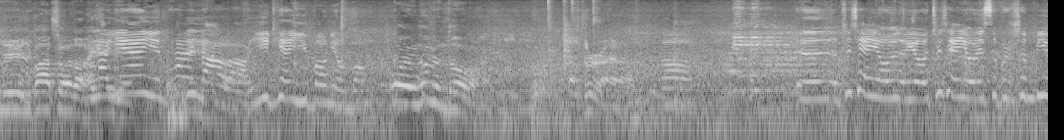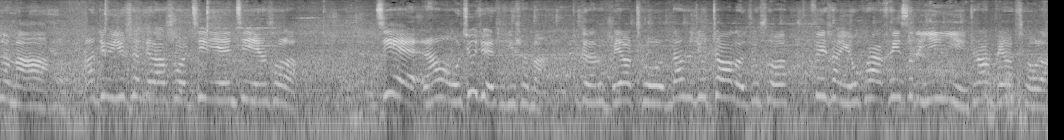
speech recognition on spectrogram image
你你爸说的。他烟瘾太大了，一天一包两包。哇，那么多。长痘儿还。啊。嗯，之前有有之前有一次不是生病了嘛，然后就医生跟他说戒烟戒烟，说了戒，然后我舅舅也是医生嘛，就跟他说不要抽，当时就照了，就说背上有一块黑色的阴影，就让不要抽了。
